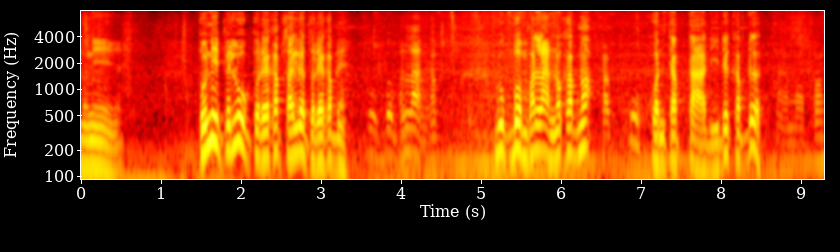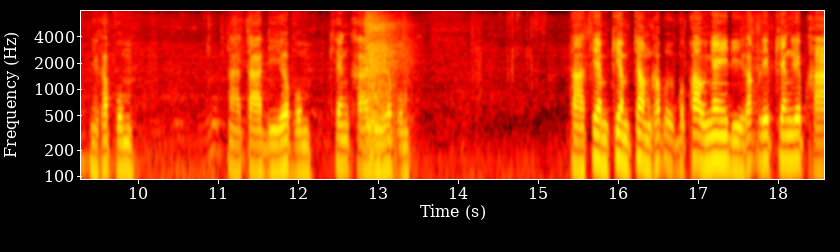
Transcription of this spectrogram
มื่อนี้ตัวนี้เป็นลูกตัวใดครับ สายเลือดตัวใดครับเนี่ยลูกเบิ่มพันล้านครับ ลูกเบิ่มพันล้านเนาะครับเนาะครับ ควรจับตาดีเด้อครับเด้อห นาหมอกท้องนี่ครับผม หน้าตาดีครับผม แข้งขาดีครับผม ตาแต้มแก้มจ้ำครับเอิกบักเผาใหญ่ดีครับเล็บแข้งเล็บขา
